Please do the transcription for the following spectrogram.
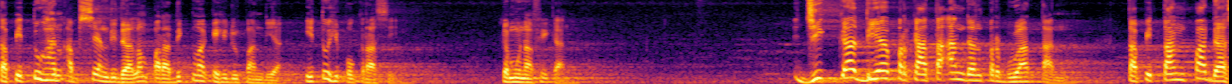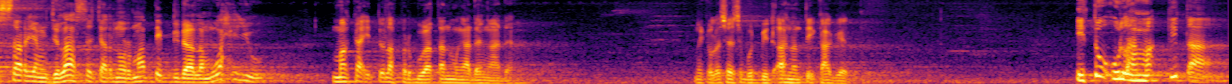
tapi Tuhan absen di dalam paradigma kehidupan dia. Itu hipokrasi kemunafikan. Jika dia perkataan dan perbuatan tapi tanpa dasar yang jelas secara normatif di dalam wahyu maka itulah perbuatan mengada-ngada ini kalau saya sebut bid'ah nanti kaget. Itu ulama kita.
